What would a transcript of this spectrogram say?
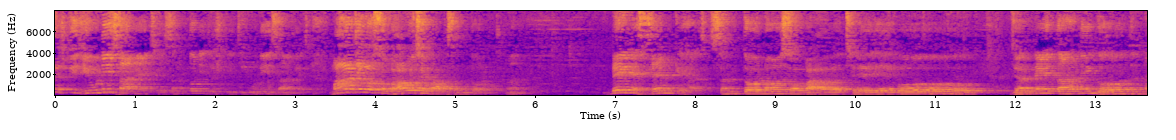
દ્રષ્ટિ જીવની સામે છે, સંતોની દ્રષ્ટિ જીવની સામે છે. માં જેવો સ્વભાવ છે બાપ સંતો? બેને સેમ કહ્યા છે, સંતોનો સ્વભાવ છે એવો. જનેતાની ગોદ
